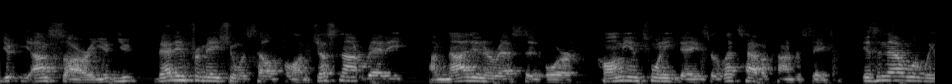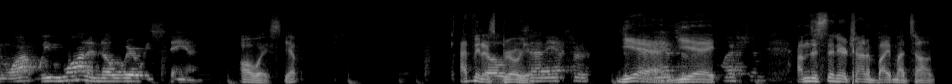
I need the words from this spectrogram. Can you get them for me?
you, I'm sorry. You, you, that information was helpful. I'm just not ready. I'm not interested. Or call me in 20 days or let's have a conversation. Isn't that what we want? We want to know where we stand. Always. Yep. I think so that's brilliant. Does that answer? Yeah, yeah. I'm just sitting here trying to bite my tongue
